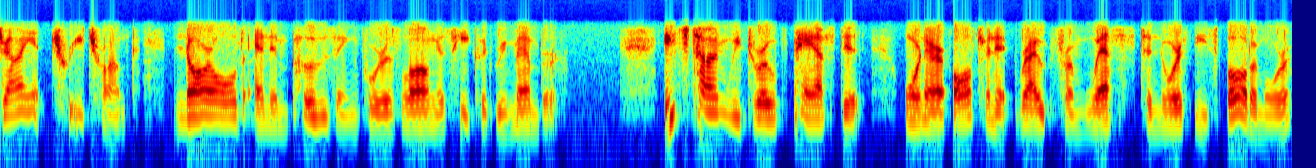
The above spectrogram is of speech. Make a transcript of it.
giant tree trunk, gnarled and imposing for as long as he could remember. Each time we drove past it on our alternate route from west to northeast Baltimore,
